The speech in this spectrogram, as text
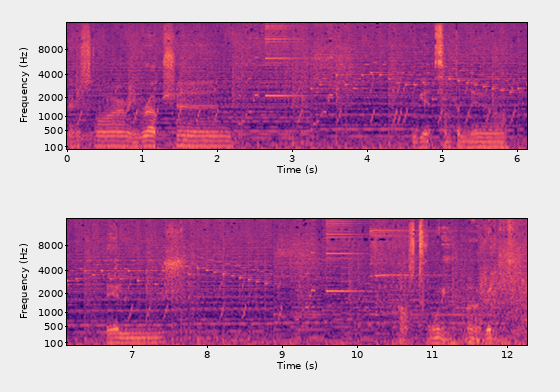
Airstorm, eruption. You get something new. Deluge. Cost 20. My goodness.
